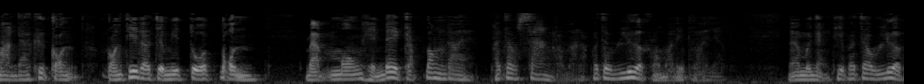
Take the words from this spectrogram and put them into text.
มารดาคือก่อนก่อนที่เราจะมีตัวตน แบบมองเห็นได้จับต้องได้ พระเจ้าสร้างเรามาแล้วพระเจ้าเลือกเรามาเรียบร้อยแล้วนะเหมือนอย่างที่พระเจ้าเลือก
